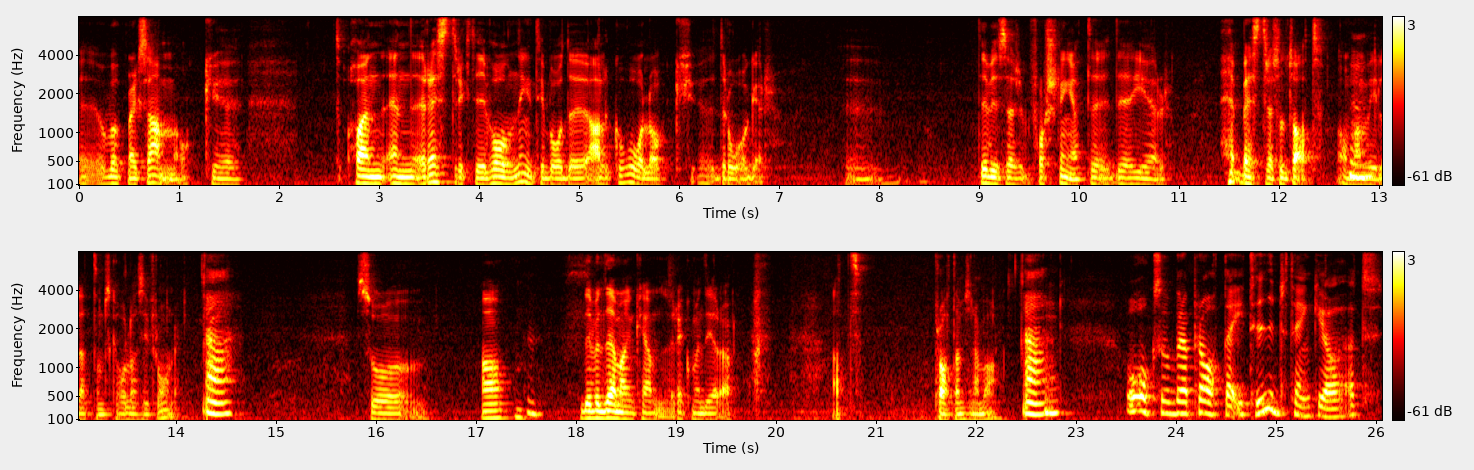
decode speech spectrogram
Eh, Och vara uppmärksam och eh, ha en, en restriktiv hållning till både alkohol och eh, droger. Det visar forskning att det, det ger bäst resultat om man Mm. vill att de ska hålla sig ifrån det. Ja. Så ja, Mm. det är väl det man kan rekommendera. Att prata med sina barn. Ja. Mm. Och också börja prata i tid tänker jag. Att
